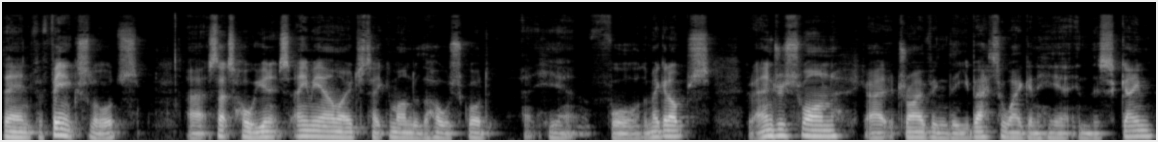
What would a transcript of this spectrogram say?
Then for Phoenix Lords, uh, so that's whole units. Amy Almo to take command of the whole squad uh, here for the Meganobs. Got Andrew Swan uh, driving the battle wagon here in this game.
